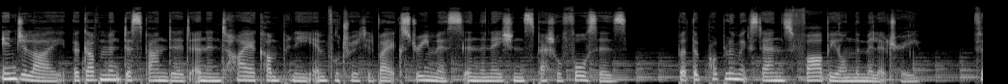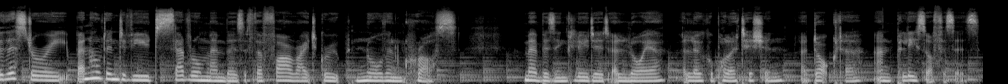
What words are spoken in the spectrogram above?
In July, the government disbanded an entire company infiltrated by extremists in the nation's special forces, but the problem extends far beyond the military. For this story, Bennhold interviewed several members of the far right group Northern Cross. Members included a lawyer, a local politician, a doctor, and police officers.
